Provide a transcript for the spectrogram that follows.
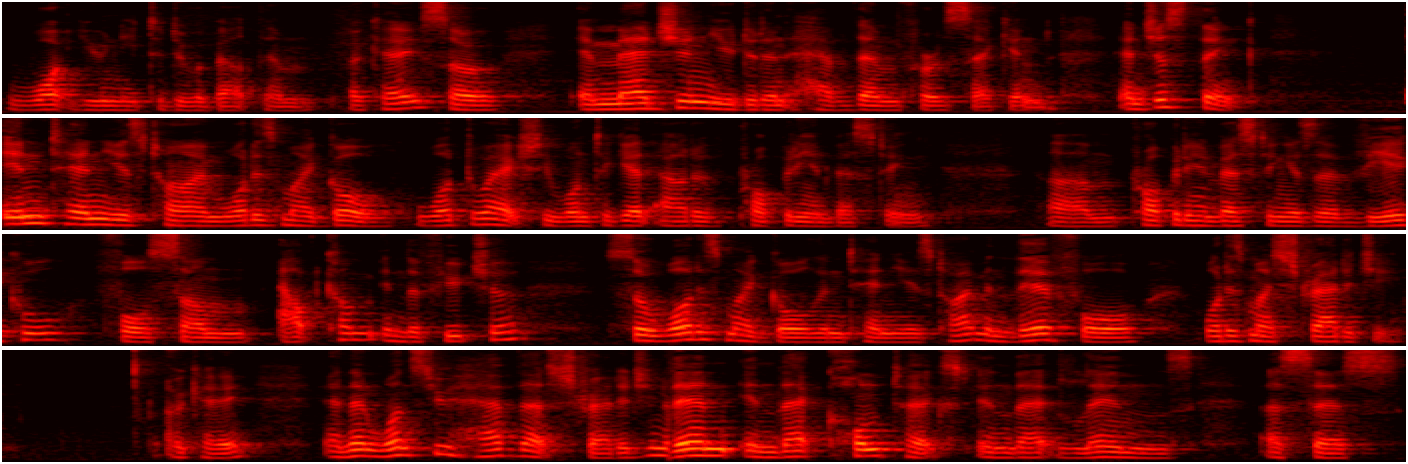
what you need to do about them. Okay, so imagine you didn't have them for a second and just think in 10 years' time, what is my goal? What do I actually want to get out of property investing? Um, property investing is a vehicle for some outcome in the future. So, what is my goal in 10 years' time? And therefore, what is my strategy? Okay, and then once you have that strategy, then in that context, in that lens, assess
